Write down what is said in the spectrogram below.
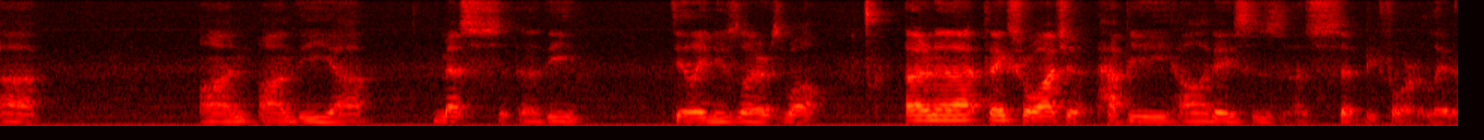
uh, on on the uh, mess the daily newsletter as well. Other than that, thanks for watching. Happy holidays, as I said before. Later.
